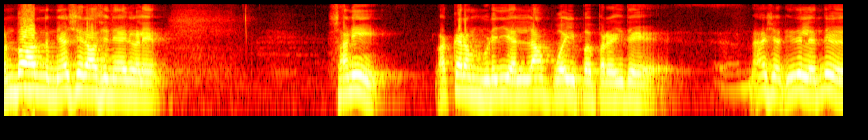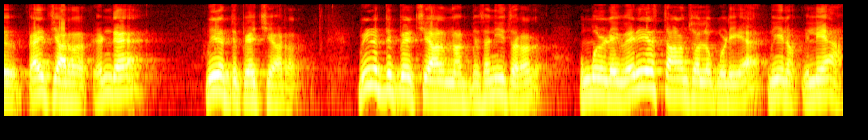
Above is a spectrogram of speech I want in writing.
அன்பார்ந்த மேஷராசி நேயர்களே சனி வக்கரம் முடிஞ்சு எல்லாம் போய் இப்போ பிற இது மேஷ இதுலேருந்து பயிற்சியாளர் எங்கே? மீனத்து பேச்சியாளர் மீனத்து பேச்சியாளர் சனீஸ்வரர் உங்களுடைய வெறியஸ்தானம் சொல்லக்கூடிய மீனம் இல்லையா?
